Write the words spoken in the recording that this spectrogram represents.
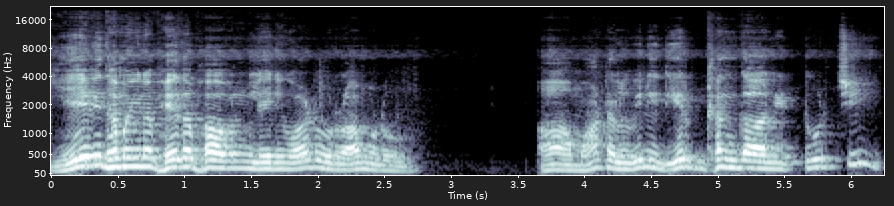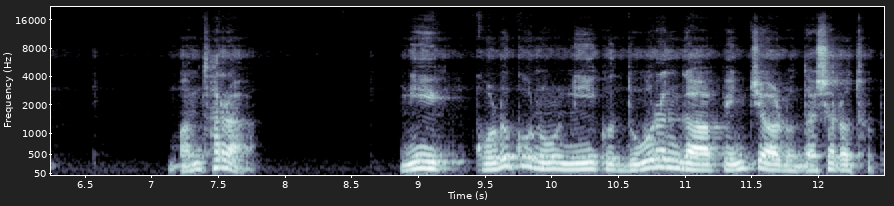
ఏ విధమైన భేదభావం లేనివాడు రాముడు. ఆ మాటలు విని దీర్ఘంగా నిట్టూర్చి మంథర నీ కొడుకును నీకు దూరంగా పెంచాడు దశరథుడు.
